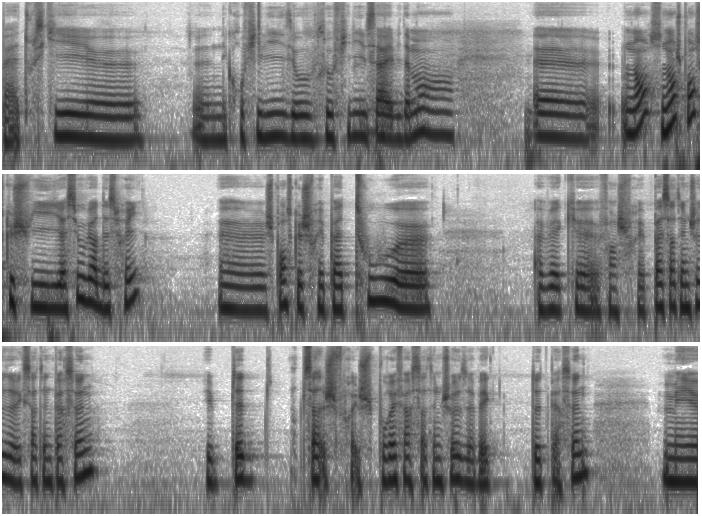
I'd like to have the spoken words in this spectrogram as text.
Bah, tout ce qui est euh, euh, nécrophilie, zoophilie, ça évidemment. hein. Euh, non, sinon je pense que je suis assez ouverte d'esprit. Euh, je pense que je ferai pas tout avec. Enfin, je ferai pas certaines choses avec certaines personnes. Et peut-être ça, je, ferai- je pourrais faire certaines choses avec d'autres personnes. Mais,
